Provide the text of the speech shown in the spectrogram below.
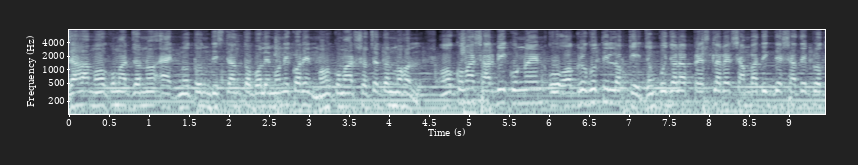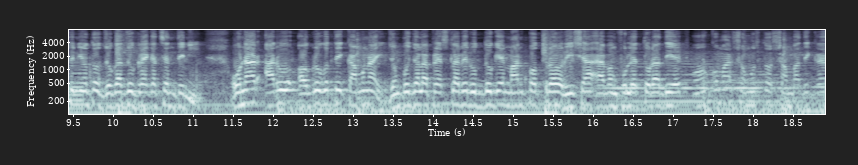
যাহা মহকুমার জন্য এক নতুন দৃষ্টান্ত বলে মনে করেন মহকুমার সচেতন মহল। মহকুমার সার্বিক উন্নয়ন ও অগ্রগতির লক্ষ্যে জম্পুজলা প্রেস ক্লাবের সাংবাদিকদের সাথে প্রতিনিয়ত যোগাযোগ রেখেছেন তিনি। ওনার আরও অগ্রগতি কামনায় জম্পুজলা প্রেস ক্লাবের উদ্যোগে মানপত্র, রিসা এবং ফুলের তোড়া দিয়ে মহকুমার সমস্ত সাংবাদিকরা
